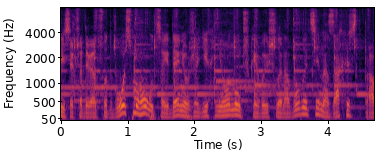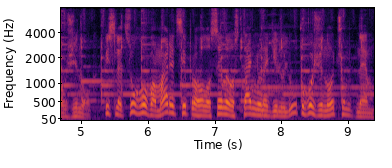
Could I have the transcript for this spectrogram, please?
1908-го у цей день уже їхні онучки вийшли на вулиці на захист прав жінок. Після цього в Америці проголосили останню неділю лютого жіночим днем.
